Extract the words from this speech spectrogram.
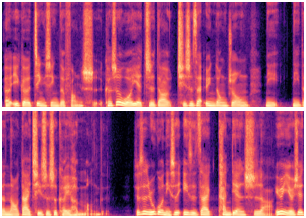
呃一个静心的方式，可是我也知道，其实，在运动中，你你的脑袋其实是可以很忙的。就是如果你是一直在看电视啊，因为有一些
